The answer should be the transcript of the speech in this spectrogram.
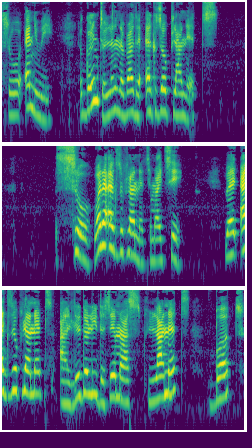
So, anyway, we're going to learn about the exoplanets. So, what are exoplanets, you might say? Well, exoplanets are literally the same as planets, but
